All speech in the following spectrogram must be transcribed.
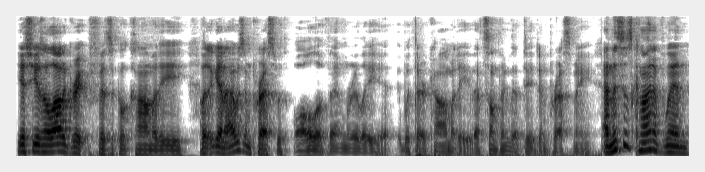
Yeah, she has a lot of great physical comedy. But again, I was impressed with all of them really with their comedy. That's something that did impress me. And this is kind of when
